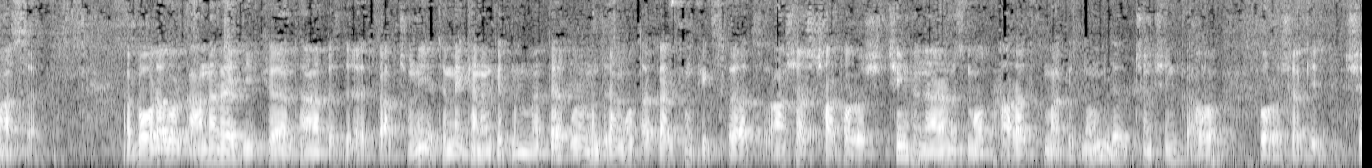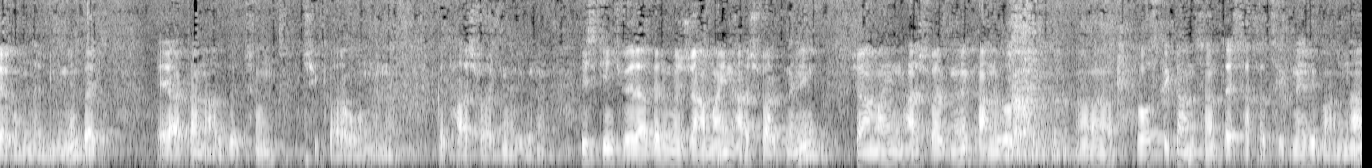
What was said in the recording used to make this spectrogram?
մասը որը որ կամերայի դիրքը ընդհանրապես դրա հետ կապ չունի, եթե մեքենան գտնվում է տեղ, ուրեմն դրա մոտակայքում ֆիքսված անշարժ չափորոշիչին հնարավորինս մոտ տարածքում է գտնվում, դե չնչին կարող որոշակի շեղումներ լինեն, բայց էական ազդեցություն չի կարող ունենալ այդ հաշվարկների վրա։ Իսկ ինչ վերաբերում է ժամային հաշվարկներին, ժամային հաշվարկները, քանի որ ոստիկանության տեսախցիկների բանն է,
